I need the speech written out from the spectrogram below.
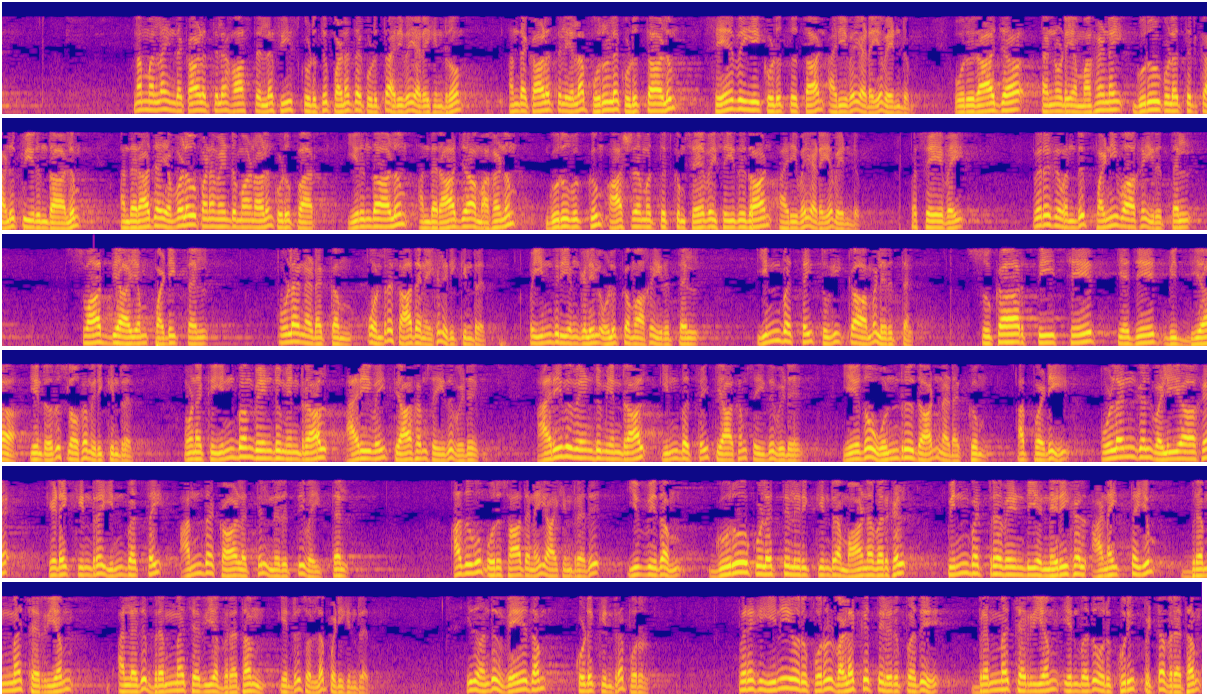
நம்ம எல்லாம் இந்த காலத்துல ஹாஸ்டல்ல ஃபீஸ் கொடுத்து பணத்தை கொடுத்து அறிவை அடைகின்றோம். அந்த காலத்தில எல்லாம் பொருளை கொடுத்தாலும் சேவையை கொடுத்து தான் அறிவை அடைய வேண்டும். ஒரு ராஜா தன்னுடைய மகனை குருகுலத்திற்கு அனுப்பியிருந்தாலும் அந்த ராஜா எவ்வளவு பணம் வேண்டுமானாலும் கொடுப்பார். இருந்தாலும் அந்த ராஜா மகனும் குருவுக்கும் ஆசிரமத்திற்கும் சேவை செய்துதான் அறிவை அடைய வேண்டும். இப்ப சேவை பிறகு வந்து பணிவாக இருத்தல் சுவாத்தியாயம் படித்தல் புலனடக்கம் போன்ற சாதனைகள் இருக்கின்றது. இப்ப இந்திரியங்களில் ஒழுக்கமாக இருத்தல் இன்பத்தை துகிக்காமல் இருத்தல். சுகார்த்தி சேத் தியஜேத் வித்யா என்ற ஒரு ஸ்லோகம் இருக்கின்றது. உனக்கு இன்பம் வேண்டும் என்றால் அறிவை தியாகம் செய்து விடு. அறிவு வேண்டும் என்றால் இன்பத்தை தியாகம் செய்து விடு. ஏதோ ஒன்றுதான் நடக்கும். அப்படி புலன்கள் வழியாக கிடைக்கின்ற இன்பத்தை அந்த காலத்தில் நிறுத்தி வைத்தல். அதுவும் ஒரு சாதனை ஆகின்றது. இவ்விதம் குருகுலத்தில் இருக்கின்ற மாணவர்கள் பின்பற்ற வேண்டிய நெறிகள் அனைத்தையும் பிரம்மச்சரியம் அல்லது பிரம்மச்சரிய விரதம் என்று சொல்லப்படுகின்றது. இது வந்து வேதம் கொடுக்கின்ற பொருள். பிறகு இனி ஒரு பொருள் வழக்கத்தில் இருப்பது பிரம்மச்சரியம் என்பது ஒரு குறிப்பிட்ட விரதம்.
